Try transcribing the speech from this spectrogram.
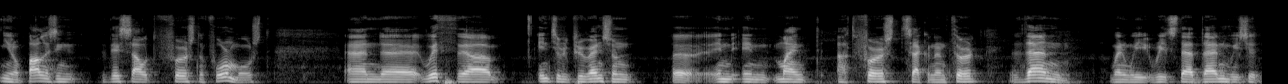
you know, balancing this out first and foremost and uh, with uh, injury prevention uh, in in mind at first, second, and third, then when we reach that, then we should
